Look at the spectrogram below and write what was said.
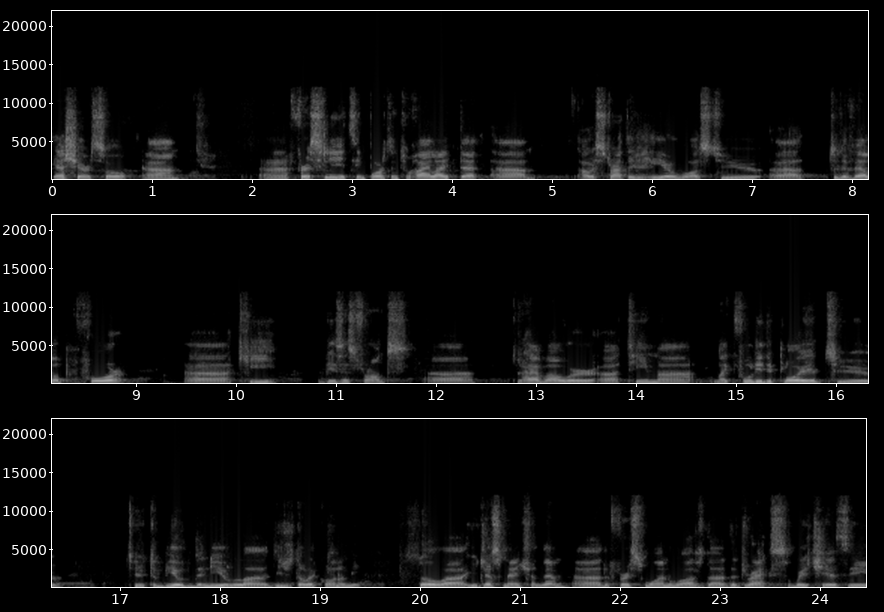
Yeah, sure. So, um, uh, firstly, it's important to highlight that um, our strategy here was to uh, to develop four uh, key business fronts uh, to have our uh, team like fully deployed to to to build the new digital economy. So you just mentioned them. the first one was the the Drex, which is the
